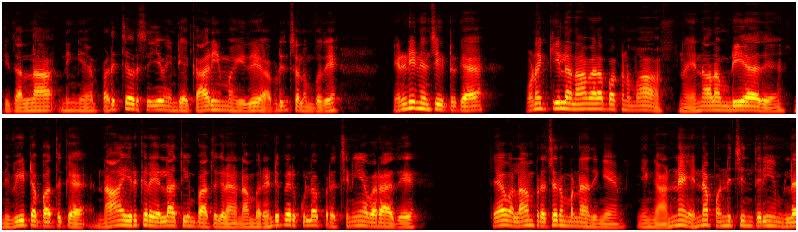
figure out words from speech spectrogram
இதெல்லாம் நீங்கள் படித்தவர் செய்ய வேண்டிய காரியமா இது? அப்படின்னு சொல்லும்போது என்னடி நினச்சிக்கிட்டு இருக்க? உனக்கு கீழே நான் வேலை பார்க்கணுமா? நான் என்னால் முடியாது. நீ வீட்டை பார்த்துக்க நான் இருக்கிற எல்லாத்தையும் பார்த்துக்கிறேன் நம்ம ரெண்டு பேருக்குள்ளே பிரச்சனையே வராது. தேவைலாம் பிரச்சனை பண்ணாதீங்க. எங்கள் அண்ணன் என்ன பண்ணுச்சுன்னு தெரியும்ல?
